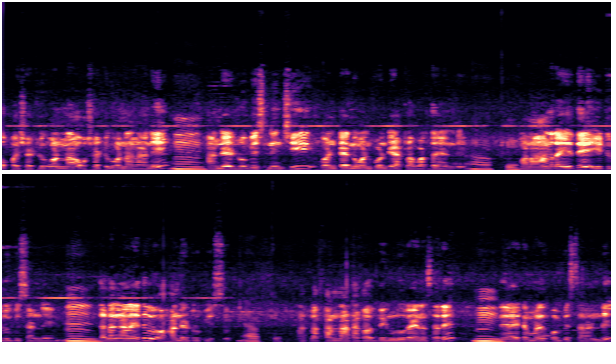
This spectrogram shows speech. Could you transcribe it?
ఒక పది షర్ట్లు కొన్నా ఒక షర్ట్ కొన్నా కానీ హండ్రెడ్ రూపీస్ నుంచి వన్ టెన్ వన్ ట్వంటీ అట్లా పడతాయండి. మన ఆంధ్ర అయితే ఎయిటీ రూపీస్ అండి. తెలంగాణ అయితే హండ్రెడ్ రూపీస్. అట్లా కర్ణాటక బెంగళూరు అయినా సరే నేను ఐటమ్ అనేది పంపిస్తానండి.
